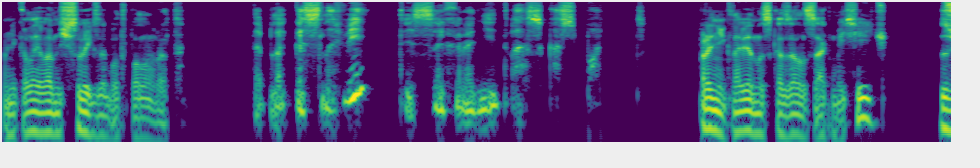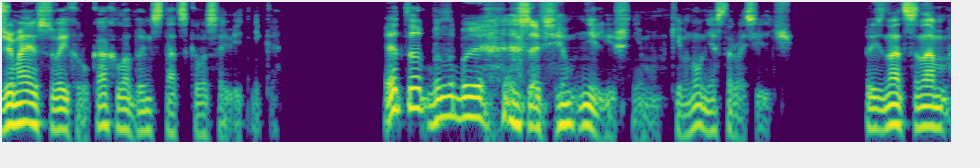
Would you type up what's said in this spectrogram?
У Николая Ивановича своих забот полон рот. — Да благословит и сохранит вас Господь! — проникновенно сказал Исаак Моисеевич, сжимая в своих руках ладонь статского советника. — Это было бы совсем не лишним, — кивнул Нестор Васильевич. — Признаться нам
